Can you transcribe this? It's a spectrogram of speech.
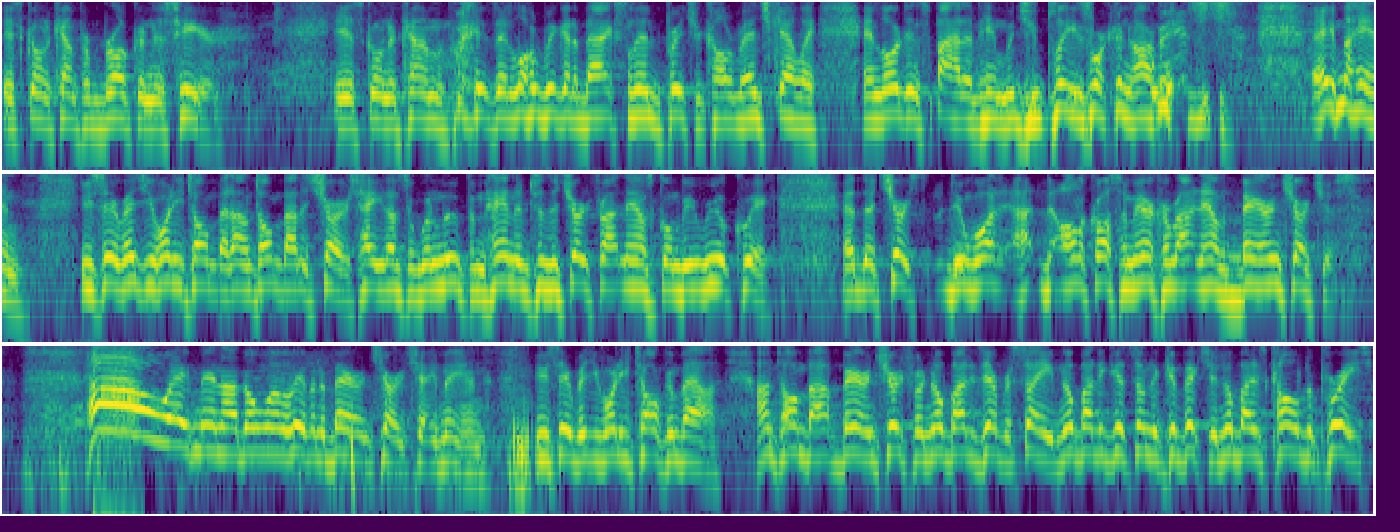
It's going to come from brokenness here. It's going to come. He said, Lord, we got a backslid preacher called Reg Kelly. And Lord, in spite of him, would you please work in our midst? Amen. You say, Reggie, what are you talking about? I'm talking about a church. Hey, listen, we're going to move from Hannah to the church right now. It's going to be real quick. And the church, what, all across America right now, is barren churches. Oh, amen. I don't want to live in a barren church. Amen. You say, Reggie, what are you talking about? I'm talking about barren church where nobody's ever saved. Nobody gets under conviction. Nobody's called to preach.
